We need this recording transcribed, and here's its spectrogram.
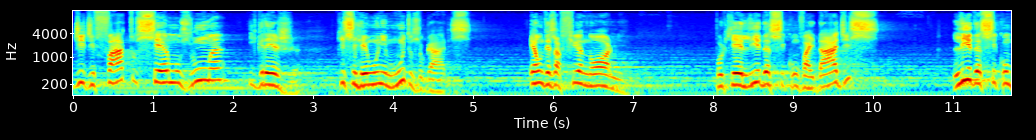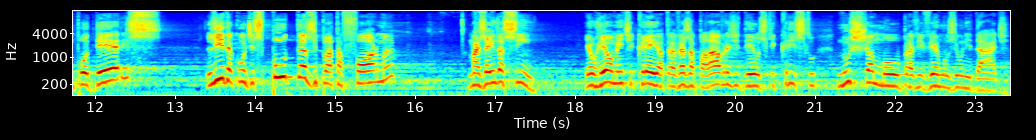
de, de fato, sermos uma igreja que se reúne em muitos lugares, é um desafio enorme, porque lida-se com vaidades, lida-se com poderes, lida com disputas de plataforma, mas ainda assim, eu realmente creio, através da palavra de Deus, que Cristo nos chamou para vivermos em unidade,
